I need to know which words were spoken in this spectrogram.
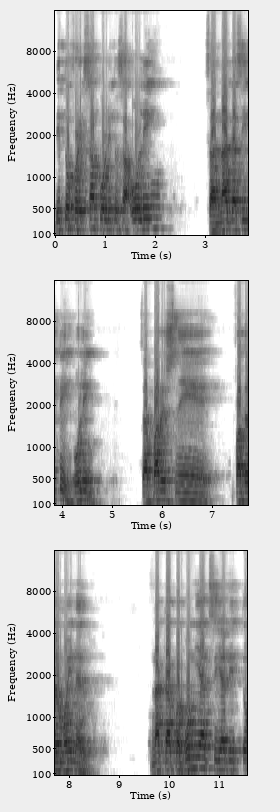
Dito for example dito sa Uling sa Naga City, Uling sa parish ni Father Moynel nakapabunyag siya dito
